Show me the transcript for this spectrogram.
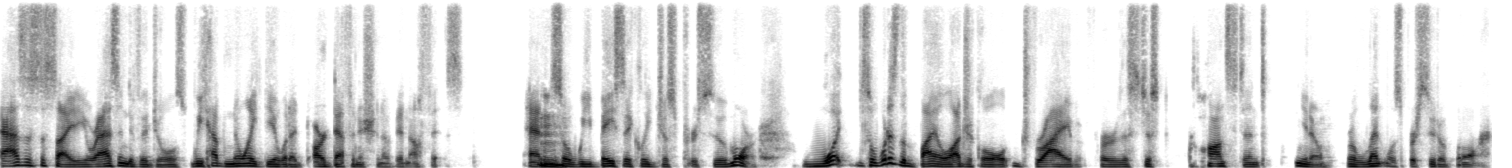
as a society or as individuals, we have no idea what a, our definition of enough is. And mm. so we basically just pursue more. What so what is the biological drive for this just constant, you know, relentless pursuit of more?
